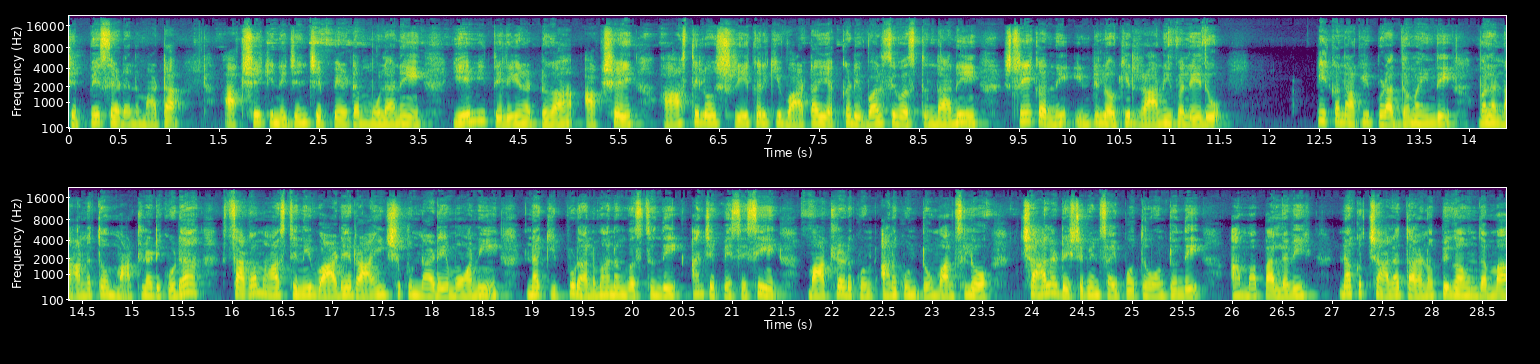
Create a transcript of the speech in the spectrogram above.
చెప్పేశాడనమాట అక్షయ్కి నిజం చెప్పేయటం మూలానే ఏమీ తెలియనట్టుగా అక్షయ్ ఆస్తిలో శ్రీకర్కి వాటా ఎక్కడ ఇవ్వాల్సి వస్తుందా అని శ్రీకర్ని ఇంటిలోకి రానివ్వలేదు. ఇక నాకు ఇప్పుడు అర్థమైంది. వాళ్ళ నాన్నతో మాట్లాడి కూడా సగం ఆస్తిని వాడే రాయించుకున్నాడేమో అని నాకు ఇప్పుడు అనుమానం వస్తుంది అని చెప్పేసేసి మాట్లాడుకు అనుకుంటూ మనసులో చాలా డిస్టర్బెన్స్ అయిపోతూ ఉంటుంది. అమ్మ పల్లవి నాకు చాలా తలనొప్పిగా ఉందమ్మా.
